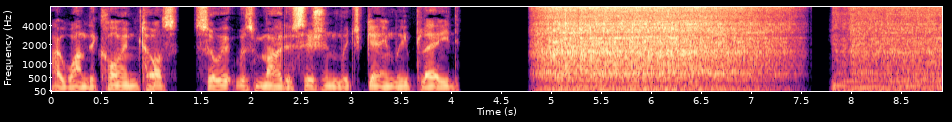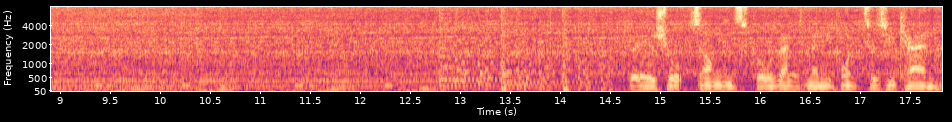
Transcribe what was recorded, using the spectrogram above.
I won the coin toss, so it was my decision which game we played. Play a short song and score as many points as you can.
